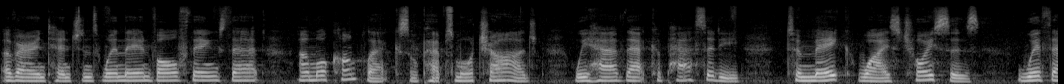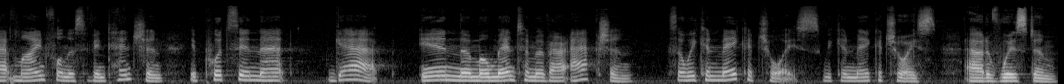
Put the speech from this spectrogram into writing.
of our intentions when they involve things that are more complex or perhaps more charged. We have that capacity to make wise choices with that mindfulness of intention. It puts in that gap in the momentum of our action so we can make a choice. We can make a choice out of wisdom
